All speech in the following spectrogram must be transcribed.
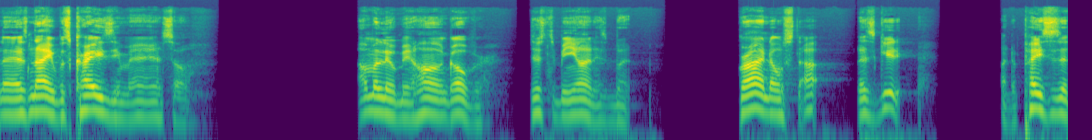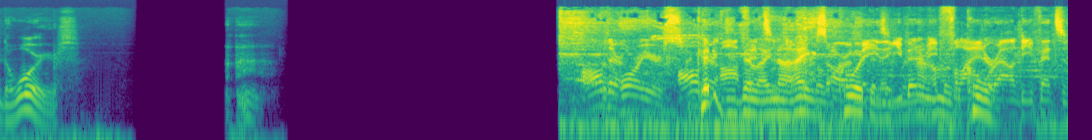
Last night was crazy, man. So I'm a little bit hungover, just to be honest. But grind don't stop. Let's get it. But the Pacers at the Warriors. All their Warriors, all Could've their just been like, offensive nah, I ain't gonna are record amazing. today, You better nah, be flying record. around defensively.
